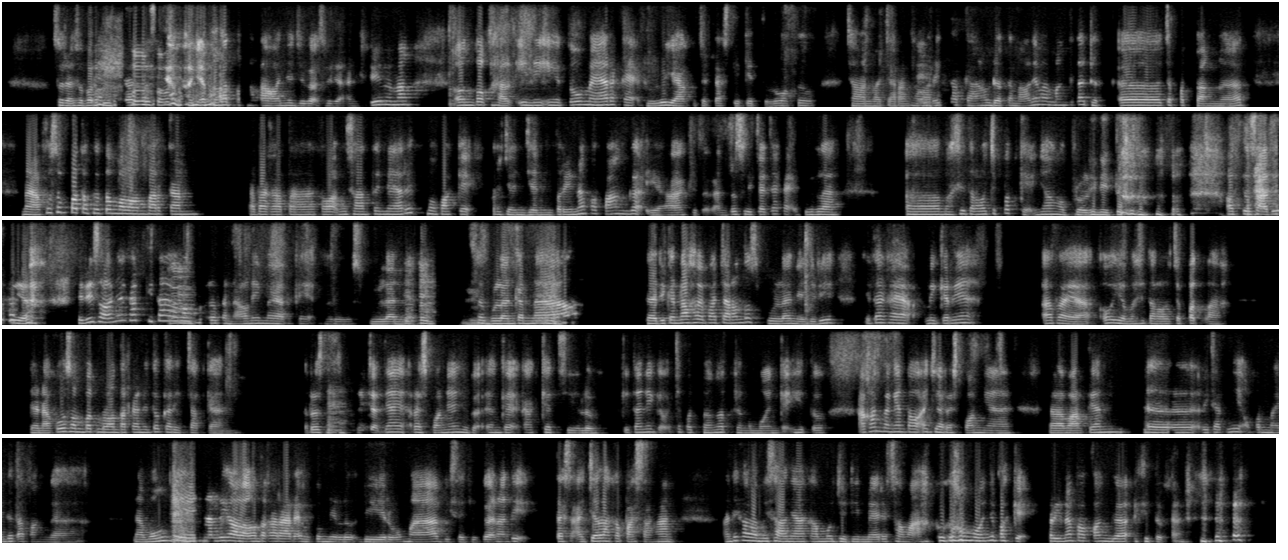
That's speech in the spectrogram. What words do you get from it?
sudah seperti itu terus banyak banget pengetahuannya juga sudah. Jadi memang untuk hal ini itu mer kayak dulu ya aku cerita sedikit dulu waktu zaman pacaran sama Hmm. Richard kan. Udah kenalnya memang kita dek, eh, cepet banget. Nah aku sempat waktu itu melontarkan kata-kata kalau misalnya merit mau pakai perjanjian perinap apa enggak ya? Gitu kan. Terus Richardnya kayak bilang "Eh, masih terlalu cepet kayaknya ngobrolin itu waktu saat itu ya. Jadi soalnya kan kita Hmm. emang baru kenal nih mer kayak baru sebulan ya. Hmm. sebulan kenal. Dari kenal sampai pacaran tuh sebulan ya. Jadi kita kayak mikirnya apa ya? Oh ya masih terlalu cepet lah. Dan aku sempat melontarkan itu ke Richard kan. Terus Richardnya responnya juga yang kayak kaget sih loh kita nih kayak cepet banget udah ngomongin kayak gitu. Aku kan pengen tahu aja responnya dalam artian eh, Richard nih open minded apa enggak? Nah mungkin nanti kalau untuk arah hukum di, di rumah bisa juga nanti tes aja lah ke pasangan. Nanti kalau misalnya kamu jadi married sama aku kamu maunya pakai prenup apa enggak? Gitu kan.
